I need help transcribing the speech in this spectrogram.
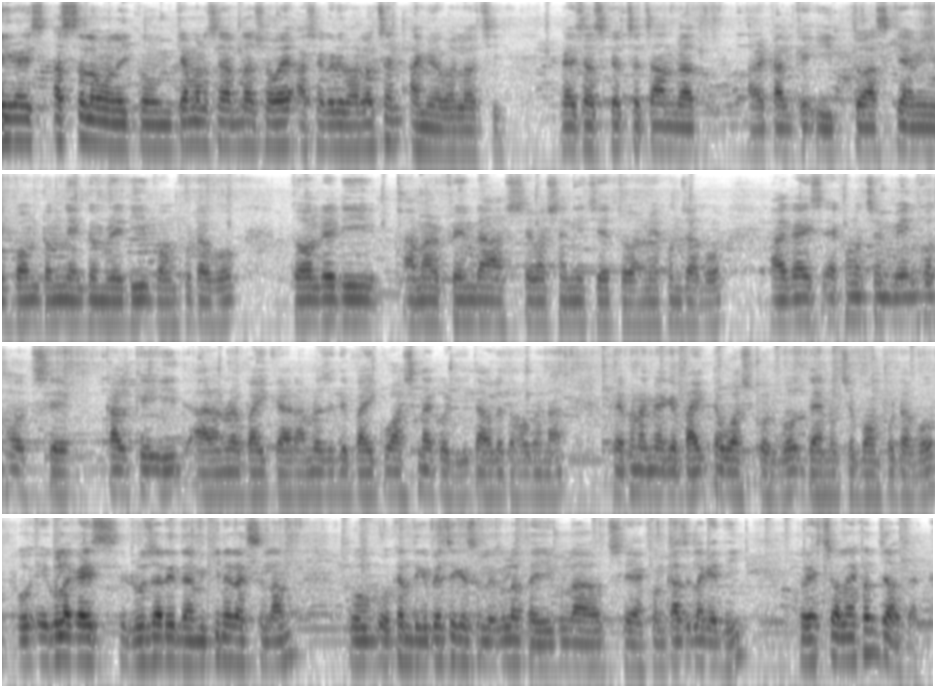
এই গাইস আসসালামু আলাইকুম কেমন আছেন আপনারা সবাই? আশা করি ভালো আছেন, আমিও ভালো আছি। গাইস আজকে হচ্ছে চাঁদ রাত আর কালকে ঈদ, তো আজকে আমি বম টম নিয়ে একদম রেডি বম ফুটাবো। তো অলরেডি আমার ফ্রেন্ডরা আসছে বাসার নিচে, তো আমি এখন যাব। আর গাইস এখন হচ্ছে মেইন কথা হচ্ছে কালকে ঈদ আর আমরা বাইকার আমরা যদি বাইক ওয়াশ না করি তাহলে তো হবে না। তো এখন আমি আগে বাইকটা ওয়াশ করব দেন হচ্ছে বম ফুটাবো। তো এগুলা গাইস রোজার ঈদে আমি কিনে রাখছিলাম। তো ওখান থেকে বেঁচে গেছিল এগুলো, তাই এগুলা হচ্ছে এখন কাজে লাগিয়ে দিই। তো চলো এখন যাওয়া যাক।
